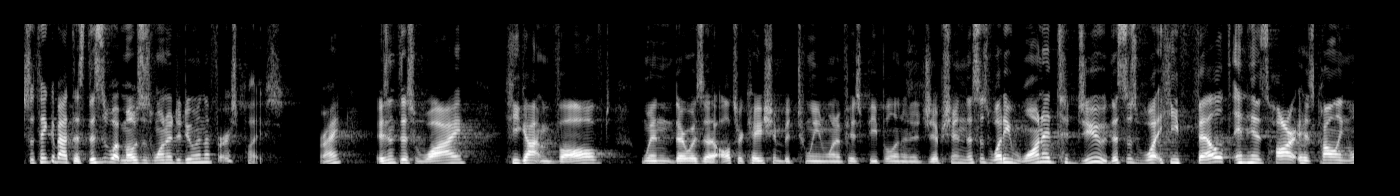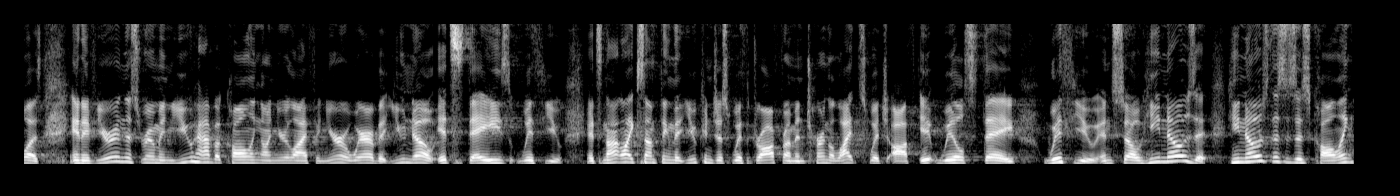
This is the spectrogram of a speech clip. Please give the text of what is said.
So think about this. This is what Moses wanted to do in the first place, right? Isn't this why he got involved when there was an altercation between one of his people and an Egyptian. This is what he wanted to do. This is what he felt in his heart his calling was. And if you're in this room and you have a calling on your life and you're aware of it, you know it stays with you. It's not like something that you can just withdraw from and turn the light switch off. It will stay with you. And so he knows it. He knows this is his calling.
